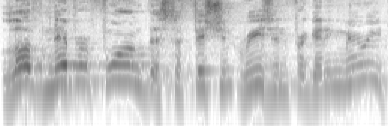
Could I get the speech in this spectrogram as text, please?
Love never formed the sufficient reason for getting married.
